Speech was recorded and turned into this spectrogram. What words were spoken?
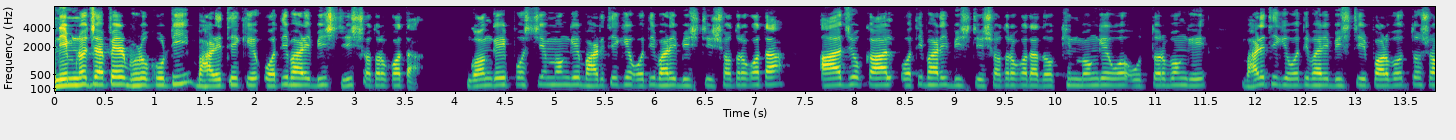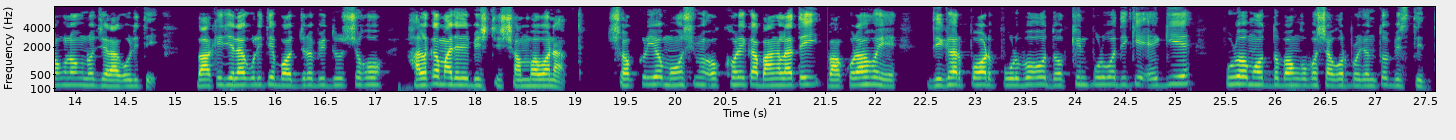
নিম্নচাপের ভ্রুকুটি ভারী থেকে অতি ভারী বৃষ্টির সতর্কতা। গঙ্গেই পশ্চিমবঙ্গে ভারী থেকে অতি ভারী বৃষ্টির সতর্কতা। আজ ও কাল অতি ভারী বৃষ্টির সতর্কতা দক্ষিণবঙ্গে ও উত্তরবঙ্গে ভারী থেকে অতি ভারী বৃষ্টির পার্বত্য সংলগ্ন জেলাগুলিতে। বাকি জেলাগুলিতে বজ্রবিদ্যুৎ সহ হালকা মাঝারি বৃষ্টির সম্ভাবনা। সক্রিয় মৌসুমী অক্ষরেখা বাংলাতেই বাঁকুড়া হয়ে দীঘার পর পূর্ব ও দক্ষিণ পূর্ব দিকে এগিয়ে পূর্ব মধ্য বঙ্গোপসাগর পর্যন্ত বিস্তৃত।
